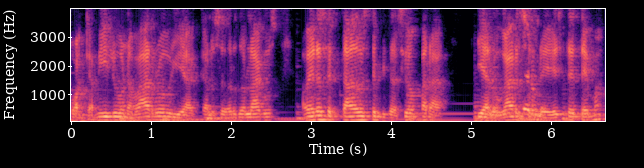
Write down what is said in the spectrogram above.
Juan Camilo Navarro y a Carlos Eduardo Lagos haber aceptado esta invitación para dialogar sobre este tema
